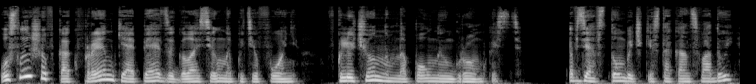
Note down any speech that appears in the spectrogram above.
услышав, как Фрэнки опять заголосил на патефоне, включенном на полную громкость. Взяв с тумбочки стакан с водой,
